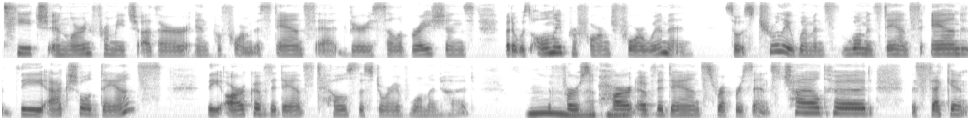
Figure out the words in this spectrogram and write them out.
teach and learn from each other and perform this dance at various celebrations. But it was only performed for women, so it's truly a women's woman's dance. And the actual dance, the arc of the dance, tells the story of womanhood the hmm, first part of the dance represents childhood, the second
